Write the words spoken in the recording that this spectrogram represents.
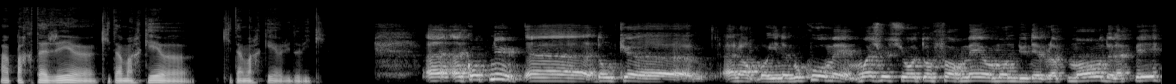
à partager euh, qui t'a marqué, euh, qui t'a marqué, euh, Ludovic? Un, contenu. Donc, alors, bon, il y en a beaucoup, mais moi, je me suis auto-formé au monde du développement, de la paix,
